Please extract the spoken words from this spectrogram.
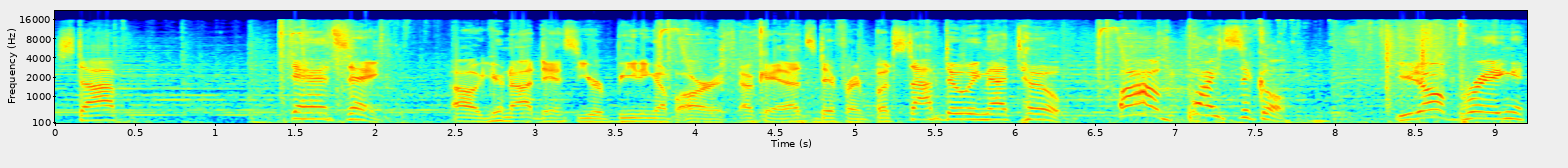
Stop dancing. Oh, you're not dancing. You're beating up art. Okay, that's different. But stop doing that too. Oh, bicycle. You don't bring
